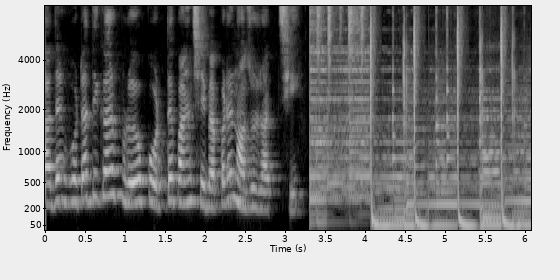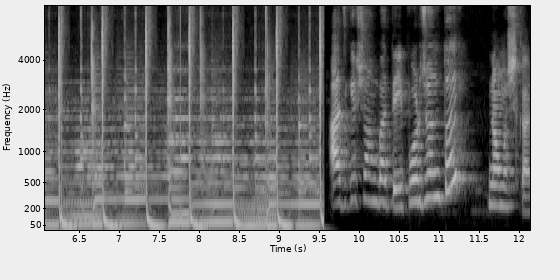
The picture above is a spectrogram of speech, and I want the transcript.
তাদের ভোটাধিকার প্রয়োগ করতে পারেন, সে ব্যাপারে নজর রাখছি। আজকের সংবাদ এই পর্যন্তই। নমস্কার।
